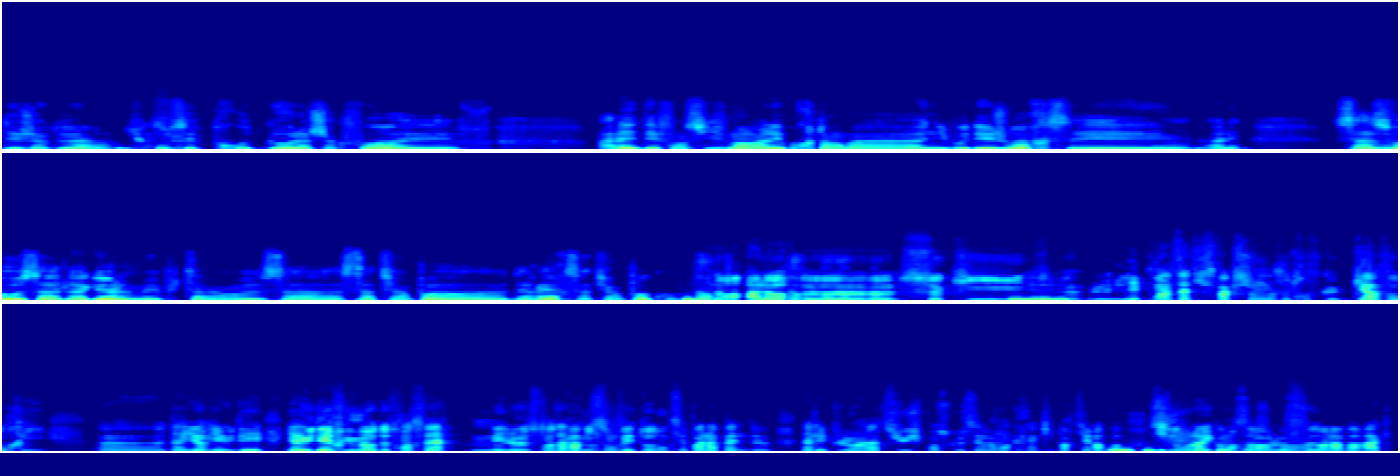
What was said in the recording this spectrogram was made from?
déjà de 1, tu Bien concèdes trop de goals à chaque fois et allez défensivement, allez pourtant bah au niveau des joueurs c'est allez ça se vaut, ça a de la gueule mais putain euh, ça ça tient pas derrière, ça tient pas quoi. Non, alors, Non, non, non, euh, ce qui, euh, les points de satisfaction, je trouve que Gavory Euh, D'ailleurs, il y a eu des, il y a eu des rumeurs de transfert, mais le Standard a mis son veto, donc c'est pas la peine d'aller plus loin là-dessus. Je pense que c'est vraiment quelqu'un qui partira pas. Sinon là, il commence à avoir le feu dans la baraque.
